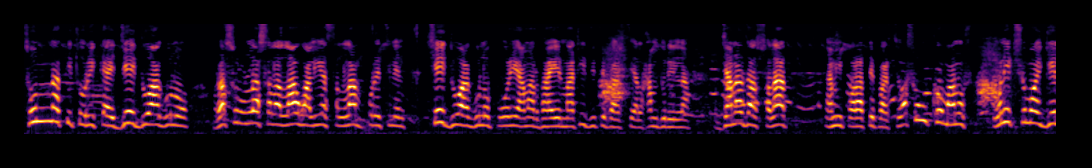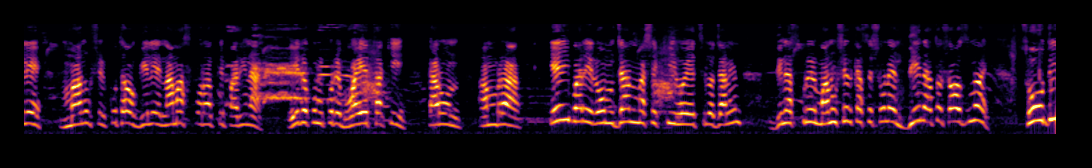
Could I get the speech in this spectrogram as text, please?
সুন্নাতি তরিকায় যে দোয়াগুলো রাসুল্লাহ সাল্লাহ আলিয়া সাল্লাম করেছিলেন সেই দোয়াগুলো পরে আমার ভাইয়ের মাটি দিতে পারছি, আলহামদুলিল্লাহ। জানাজা, সালাত আমি পড়াতে পারছি। অসংখ্য মানুষ অনেক সময় গেলে, মানুষের কোথাও গেলে নামাজ পড়াতে পারি না। এইরকম করে ভয়ে থাকি, কারণ আমরা এইবারে রমজান মাসে কি হয়েছিল জানেন? দিনাজপুরের মানুষের কাছে শোনেন, দিন এত সহজ নয়। সৌদি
